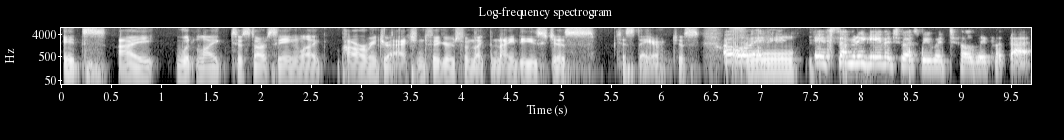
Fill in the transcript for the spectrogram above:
It's I would like to start seeing like Power Ranger action figures from like the '90s just just there, just oh, if, if, somebody gave it to us, we would totally put that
